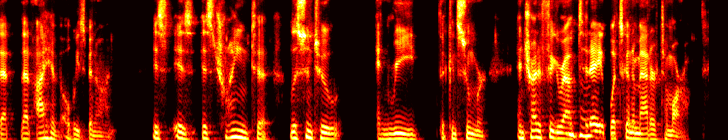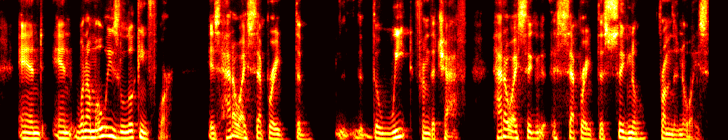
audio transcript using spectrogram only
that that I have always been on is is is trying to listen to and read the consumer and try to figure out mm-hmm. today what's going to matter tomorrow. And and what i'm always looking for is how do i separate the the wheat from the chaff? How do i sig- separate the signal from the noise?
